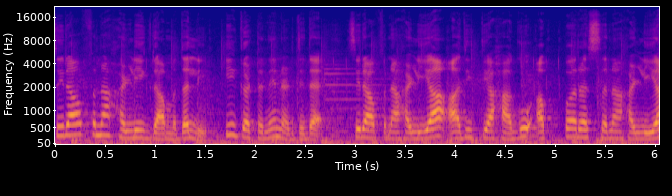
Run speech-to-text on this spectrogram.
ಸಿರಾಫನಹಳ್ಳಿ ಗ್ರಾಮದಲ್ಲಿ ಈ ಘಟನೆ ನಡೆದಿದೆ. ಸಿರಾಫನಹಳ್ಳಿಯ ಆದಿತ್ಯ ಹಾಗೂ ಅಪ್ಪರಸನಹಳ್ಳಿಯ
